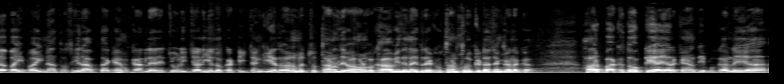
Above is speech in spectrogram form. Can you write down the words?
ਤਾਂ ਬਾਈ ਬਾਈ ਨਾਲ ਤੁਸੀਂ ਰਾਬਤਾ ਕਾਇਮ ਕਰ ਲਿਆ ਜੇ, ਝੋਲੀ ਝਾਲੀ ਵੱਲੋਂ ਕੱਟੀ ਚੰਗੀ ਆ ਤੁਹਾਨੂੰ ਮੈਂ ਥਣ ਦੇਵਾ, ਹੁਣ ਵਿਖਾ ਵੀ ਦੇਣਾ ਇਧਰ ਦੇਖੋ ਥਣ ਤੁਹਾਨੂੰ ਕਿੱਡਾ ਚੰਗਾ ਲੱਗਾ। ਹਰ ਪੱਖ ਤੋਂ ਓਕੇ ਆ ਯਾਰ, ਕਹਿਣ ਦੀ ਗੱਲ ਇਹ ਆ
